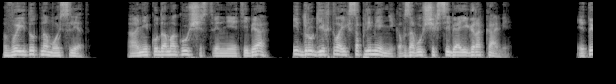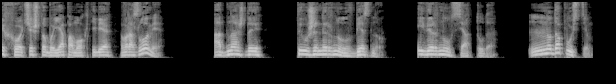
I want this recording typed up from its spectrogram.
выйдут на мой след. Они куда могущественнее тебя и других твоих соплеменников, зовущих себя игроками. И ты хочешь, чтобы я помог тебе в разломе? Однажды ты уже нырнул в бездну и вернулся оттуда. Ну, допустим.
